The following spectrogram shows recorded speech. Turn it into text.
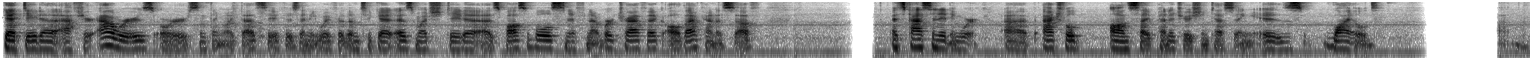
get data after hours or something like that, see if there's any way for them to get as much data as possible, sniff network traffic, all that kind of stuff. It's fascinating work. Uh, actual on site penetration testing is wild. Um,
